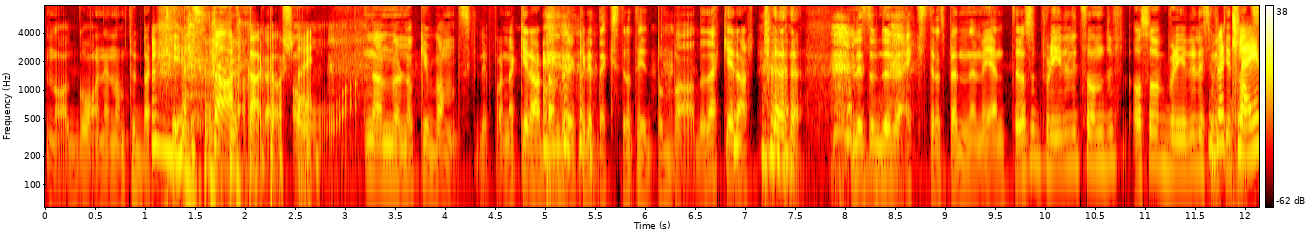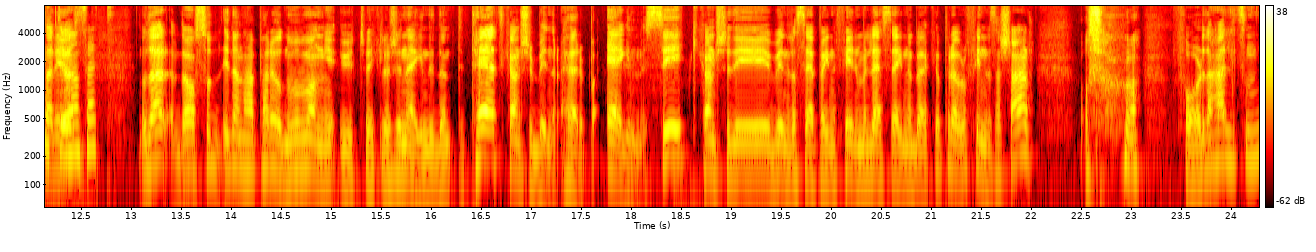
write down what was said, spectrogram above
nå går han gjennom pubertet. Stakkar Torstein. Oh, Nå er det nok vanskelig for han. Det er ikke rart han bruker litt ekstra tid på badet. Det er ikke rart. liksom Det er ekstra spennende med jenter. Og så blir det litt sånn du, Og så blir det liksom Det ikke tatt seriøst. uansett. Og det er, det er også i denne perioden hvor mange utvikler sin egen identitet. Kanskje begynner å høre på egen musikk. Kanskje de begynner å se på egne filmer, lese egne bøker. Prøver å finne seg sjæl. Og så får du det her litt sånn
